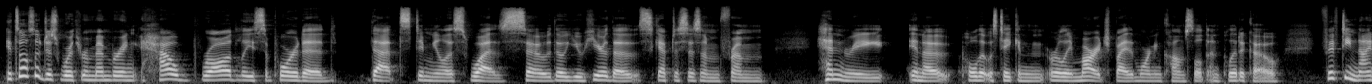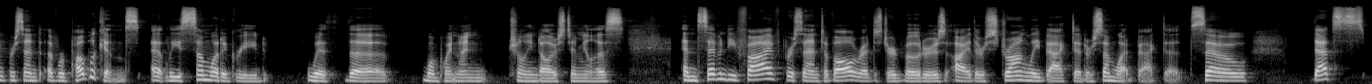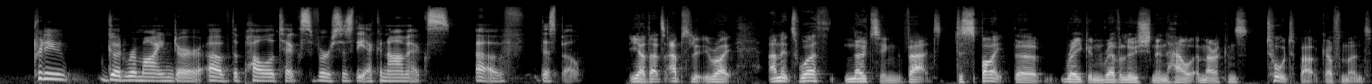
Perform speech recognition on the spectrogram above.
It's also just worth remembering how broadly supported that stimulus was. So, though you hear the skepticism from Henry in a poll that was taken early March by the Morning Consult and Politico, 59% of Republicans at least somewhat agreed with the $1.9 trillion stimulus. And 75% of all registered voters either strongly backed it or somewhat backed it. So that's pretty good reminder of the politics versus the economics of this bill. Yeah, that's absolutely right. And it's worth noting that despite the Reagan revolution and how Americans talked about government,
